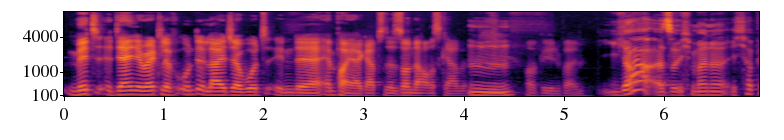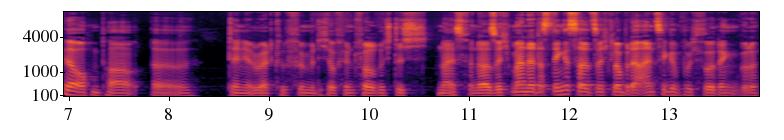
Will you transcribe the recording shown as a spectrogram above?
mit Daniel Radcliffe und Elijah Wood in der Empire gab es eine Sonderausgabe. Mhm. Auf jeden Fall. Ja, also ich meine, ich habe ja auch ein paar äh, Daniel Radcliffe-Filme, die ich auf jeden Fall richtig nice finde. Also ich meine, das Ding ist halt so, ich glaube, der einzige, wo ich so denken würde,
